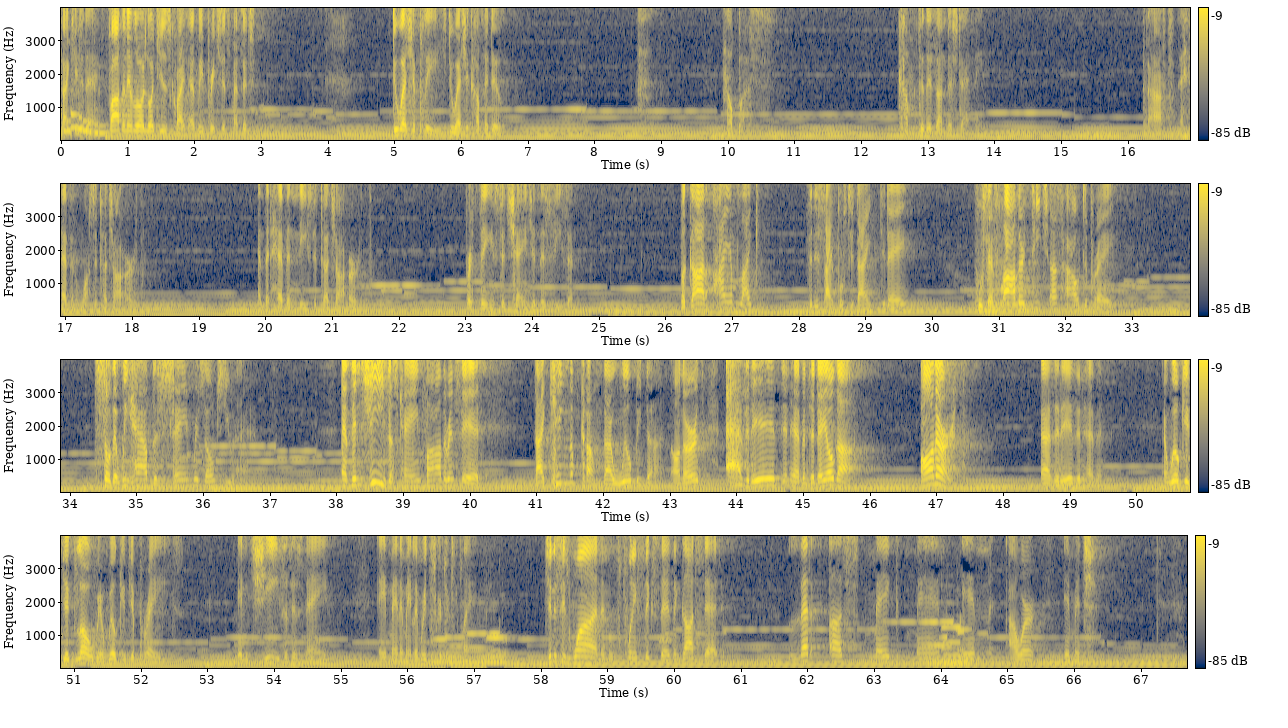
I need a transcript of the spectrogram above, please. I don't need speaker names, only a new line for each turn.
Thank you today. Father, in the name the Lord, Lord Jesus Christ, as we preach this message, do as you please, do as you come to do. Help us come to this understanding that our heaven wants to touch our earth and that heaven needs to touch our earth for things to change in this season. But God, I am like the disciples tonight, today, who said, Father, teach us how to pray so that we have the same results you have. And then Jesus came, Father, and said, Thy kingdom come, thy will be done on earth as it is in heaven. Today, oh God, on earth as it is in heaven. And we'll give you glory and we'll give you praise. In Jesus' name, amen, amen. Let me read the scripture, keep playing. Genesis 1 and 26 says, And God said, Let us make man in our image,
